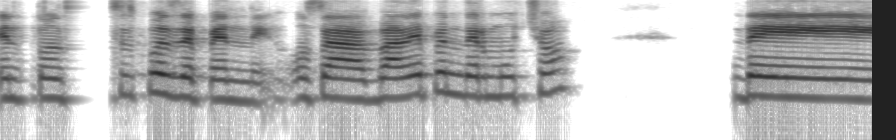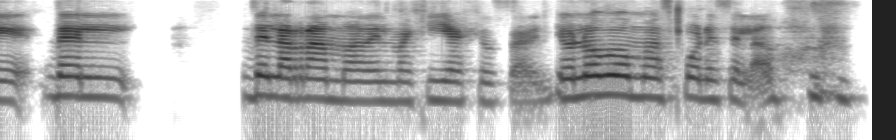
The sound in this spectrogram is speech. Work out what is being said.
Entonces, pues depende, o sea, va a depender mucho de, de la rama del maquillaje, o sea, yo lo veo más por ese lado.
